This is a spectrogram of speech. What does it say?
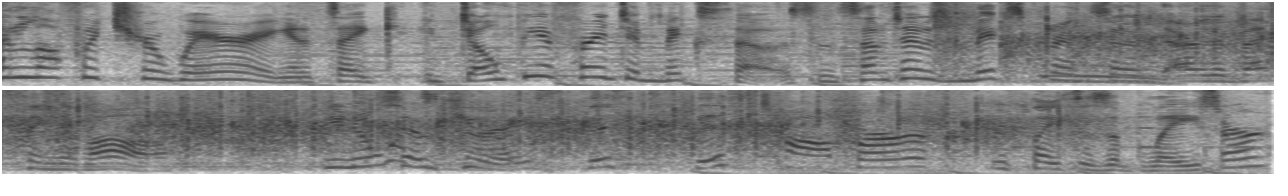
I love what you're wearing. And it's like, don't be afraid to mix those. And sometimes mixed prints are, are the best thing of all. You know So what's cute. nice? This, this topper replaces a blazer,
